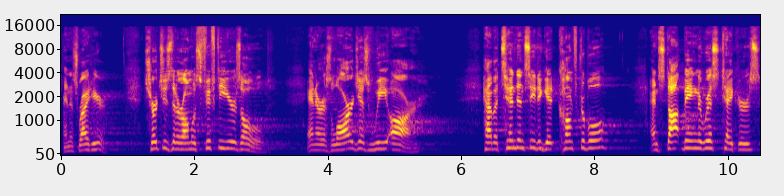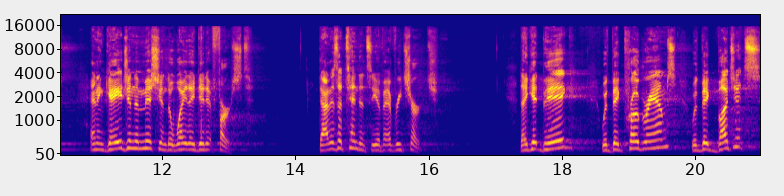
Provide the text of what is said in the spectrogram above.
And it's right here. Churches that are almost 50 years old and are as large as we are have a tendency to get comfortable and stop being the risk takers and engage in the mission the way they did it first. That is a tendency of every church. They get big with big programs, with big budgets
